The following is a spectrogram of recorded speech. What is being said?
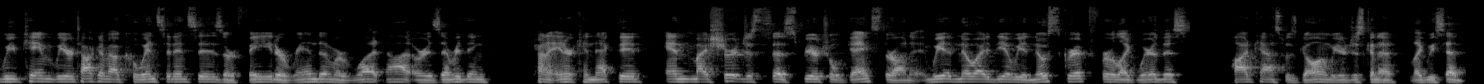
we came we were talking about coincidences or fate or random or whatnot or is everything kind of interconnected and my shirt just says spiritual gangster on it and we had no idea we had no script for like where this podcast was going. We were just gonna, like we said,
